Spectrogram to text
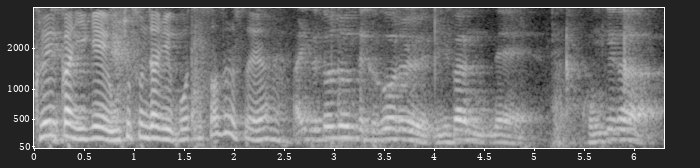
그러니까 이게 우측 손잡이고 다 써드렸어요. 아니 그 써줬는데 그거를 일반에 공개가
